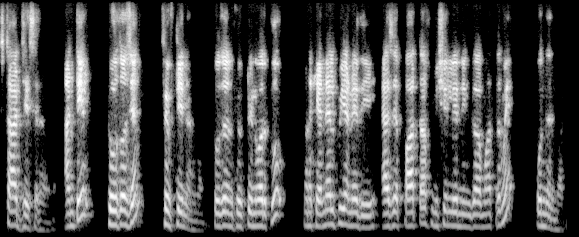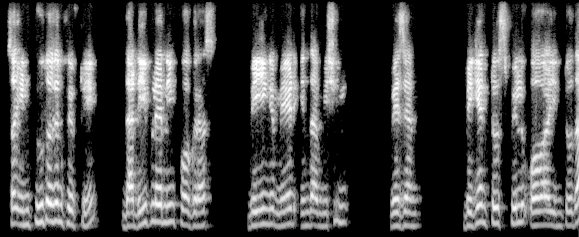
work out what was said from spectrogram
స్టార్ట్ చేశారు అనమాట అంటే టూ థౌజండ్ ఫిఫ్టీన్ అనమాట టూ థౌజండ్ ఫిఫ్టీన్ వరకు మనకి ఎన్ఎల్పి అనేది as a part of machine లెర్నింగ్గా మాత్రమే ఉందన్నమాట. So in two thousand fifteen the deep learning progress being made in the machine vision begin to spill over into the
